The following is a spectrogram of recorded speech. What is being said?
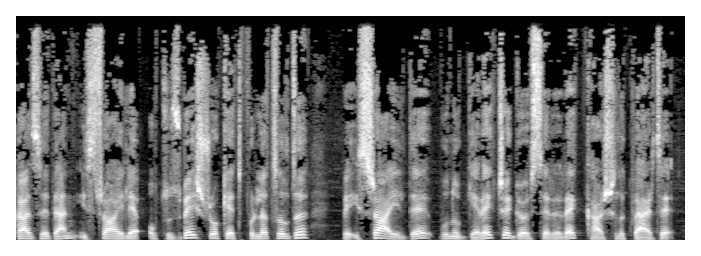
Gazze'den İsrail'e 35 roket fırlatıldı ve İsrail de bunu gerekçe göstererek karşılık verdi.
